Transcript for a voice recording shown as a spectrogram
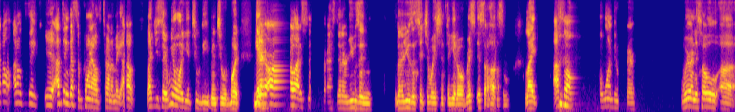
I don't, I don't think. Yeah, I think that's the point I was trying to make. I like you said, we don't want to get too deep into it, but there yeah are a lot of snake grass that are using that are using situations to get over. It's it's a hustle. Like I saw one dude where we're in this whole uh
